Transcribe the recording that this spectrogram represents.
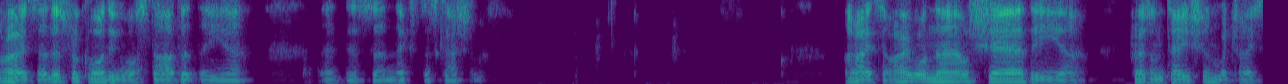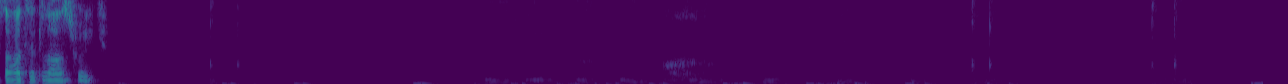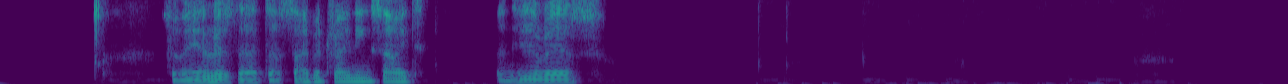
All right, so this recording will start at the uh, at this uh, next discussion. All right, so I will now share the uh, presentation which I started last week. So here is that uh, cyber training site, and here is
